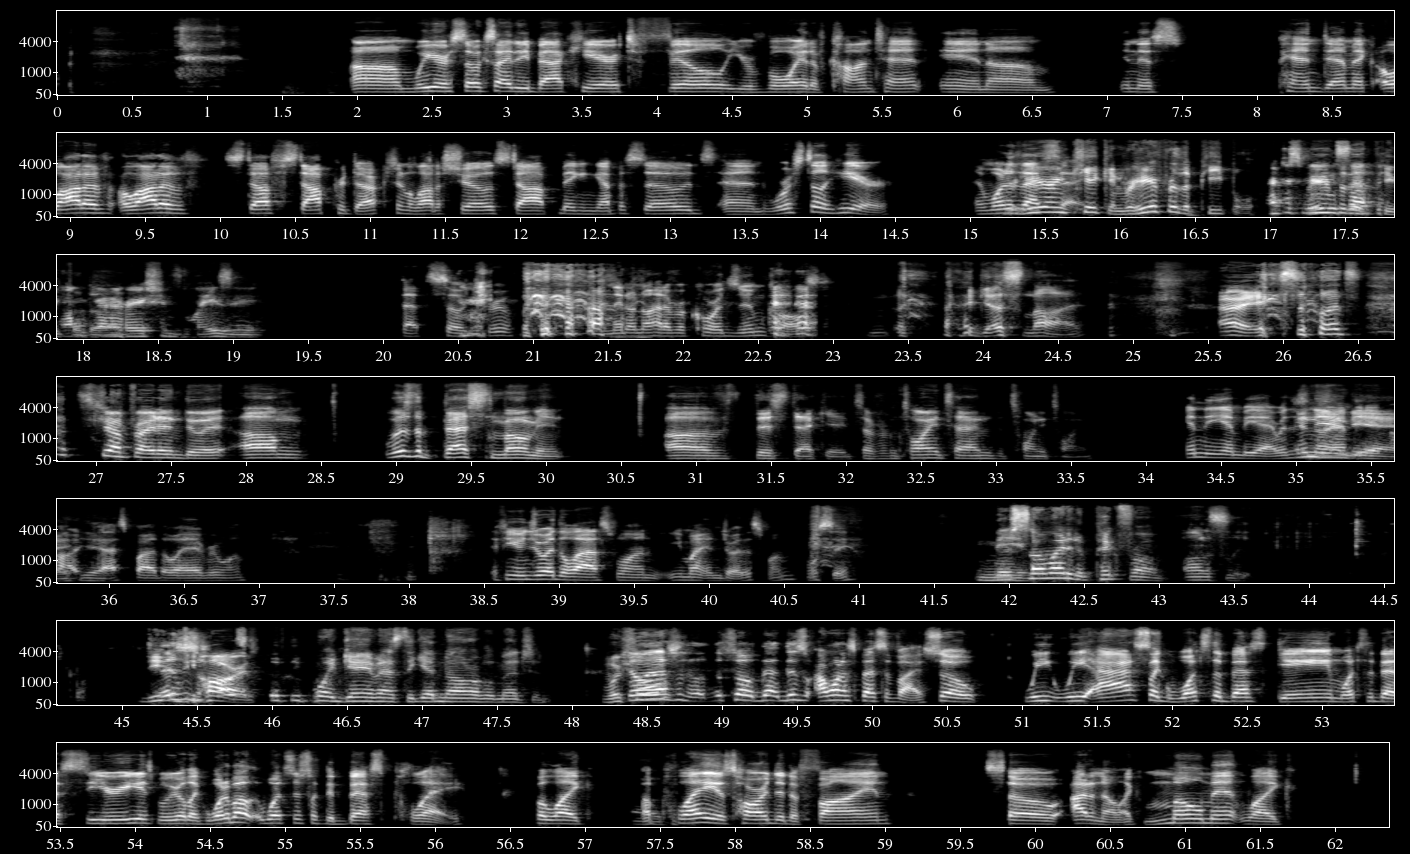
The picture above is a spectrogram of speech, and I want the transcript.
Um, we are so excited to be back here to fill your void of content in um, in this pandemic. A lot of a lot of stuff stopped production. A lot of shows stopped making episodes, and we're still here. And what does We're here that and kicking. We're here for the people. That just means that the people, young Dylan. generation's lazy. That's so true. and they don't know how to record Zoom calls. I guess not. All right, so let's let's jump right into it. Um, what was the best moment of this decade? So from 2010 to 2020. in the NBA. We're this In is the NBA, NBA, podcast, yeah. by the way, everyone. If you enjoyed the last one, you might enjoy this one. We'll see. There's so many to pick from, honestly. D- This is hard. 50 point game has to get an honorable mention. Which No, one? that's so. That, this I want to specify. So we we asked like, what's the best game? What's the best series? But we were like, what about what's just like the best play? But like a oh, Okay. play is hard to define. So I don't know, like moment, like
